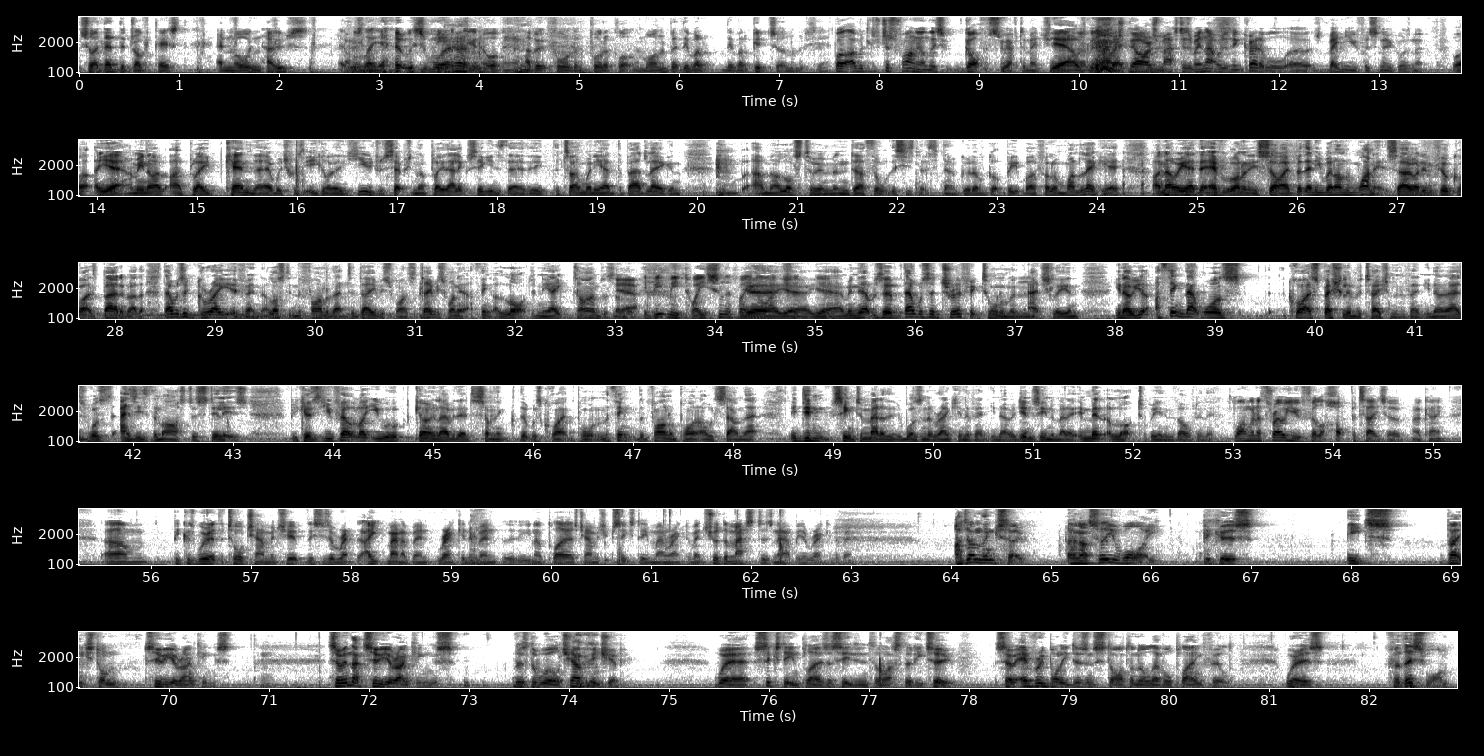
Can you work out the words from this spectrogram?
So I did the drug test in my own house. It was like it was weird, Wow. you know, about four four o'clock in the morning. But they were they were good tournaments. Yeah. Well, I would just finally on this Goffs we have to mention. Yeah, I was Uh, gonna the, say. Irish, the Irish. Masters. I mean, that was an incredible uh, venue for snooker, wasn't it? Well, yeah, I mean, I, I played Ken there, which was he got a huge reception. I played Alex Higgins there the, the time when he had the bad leg, and um, I lost to him. And I thought this is, this is no good. I've got beat by a fellow on one leg here. I know he had everyone on his side, but then he went on and won it, so I didn't feel quite as bad about that. That was a great event. I lost in the final of that to Davis once. Davis won it, I think, a lot, in the he? Eight times or something. He beat me twice in the final. Yeah, actually. yeah, yeah. I mean, that was a that was a terrific tournament mm. actually, and you know, I think that was quite a special invitational event. You know, as was as is the Masters still is, because you felt like you were going over there to something that was quite important. I think the final point I would say on that, it didn't seem to matter that it wasn't a ranking event. You know, it didn't seem to matter. It meant a lot to being involved in it. Well, I'm going to throw you, Phil, a hot potato, okay? Um, because we're at the Tour Championship. This is a ra- eight-man event, ranking event. uh, You know, Players Championship, 16-man ranked event. Should the Masters now be a ranking event? I don't think so, and I'll tell you why. Because it's based on two-year rankings. Hmm. So in that two-year rankings, there's the World Championship, where 16 players are seeded into the last 32. So everybody doesn't start on a level playing field. Whereas for this one,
